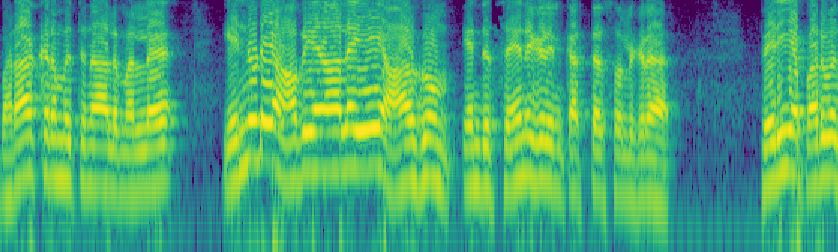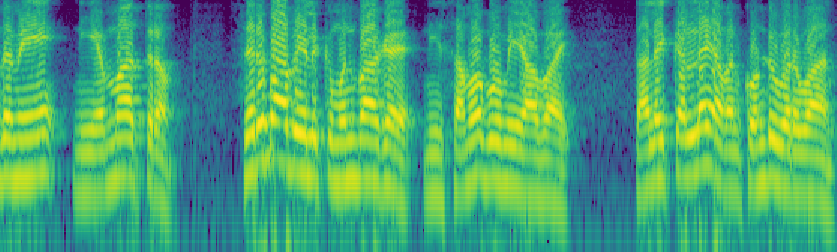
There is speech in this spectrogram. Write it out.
பராக்கிரமத்தினாலும் அல்ல என்னுடைய அவையாலேயே ஆகும் என்று சேனைகளின் கர்த்தர் சொல்கிறார். பெரிய பர்வதமே நீ எம்மாத்திரம். செருபாபேலுக்கு முன்பாக நீ சமபூமி ஆவாய் தலைக்கல்லை அவன் கொண்டு வருவான்.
